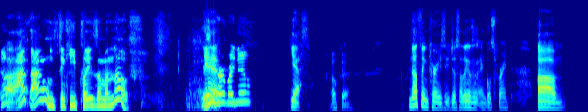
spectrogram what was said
No, I, I don't think he plays him enough. Is he hurt right now? Yes. Okay. nothing crazy. Just I think it's an ankle sprain. Um,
